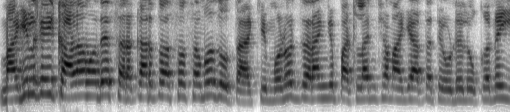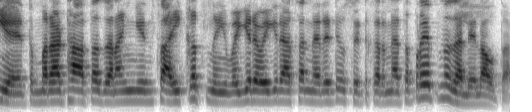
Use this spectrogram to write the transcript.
मागील काही काळामध्ये सरकारचा असा समज होता की मनोज जरांगे पाटलांच्या मागे आता तेवढे लोक नाही आहेत मराठा आता जरांगेंचं ऐकत नाही वगैरे वगैरे असा नॅरेटिव्ह सेट करण्याचा प्रयत्न झालेला होता.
